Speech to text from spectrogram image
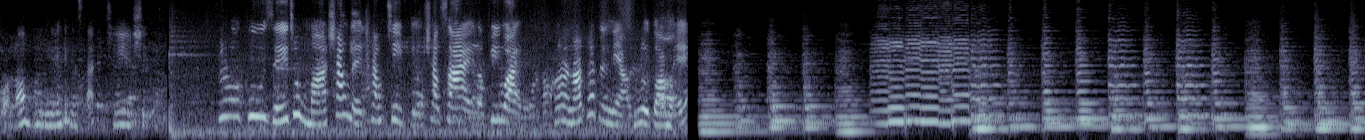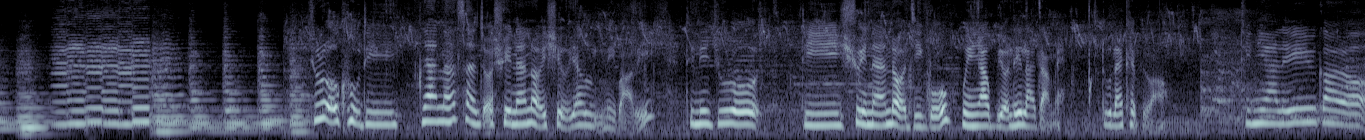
ပေါ့နော်မြင်းမြင်းခင်ဆိုင်ကြီးရှိတယ် သူတို့အခုဈေးထုံမှာရှောက်လေထောက်ကြည့်ပြီးရှောက်စားရတော့ပြီးသွားပြီပေါ့နော်အဲ့တော့နောက်ထပ်တစ်နေရာကိုသူတို့သွားမယ်ကျူတို့အခုဒီညာနန်းဆန်ကျော်ရွှေနန်းတော်ရှိကိုရောက်နေပါပြီဒီနေ့ကျူတို့ဒီရွှေနန်းတော်ကြီးကိုဝင်ရောက်ပြီးတော့လေ့လာကြမယ်တူလိုက်ခဲ့ပြပါအောင် ဒီနေရာလေးကတော့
